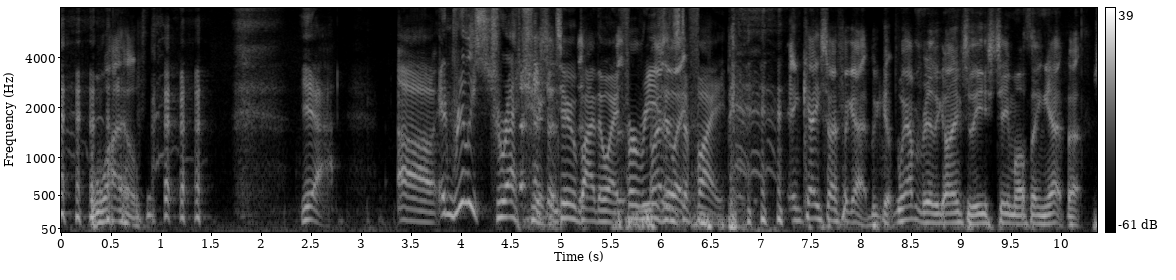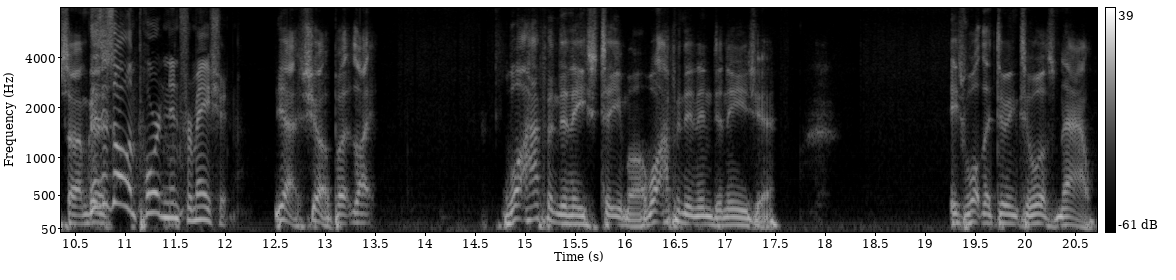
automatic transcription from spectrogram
wild. Yeah. Uh, and really stretching Listen, too, by the way, for reasons way- to fight. In case I forget, because we haven't really gone into the East Timor thing yet, but so I'm this going. is all important information. Yeah, sure, but like, what happened in East Timor? What happened in Indonesia? Is what they're doing to us now.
